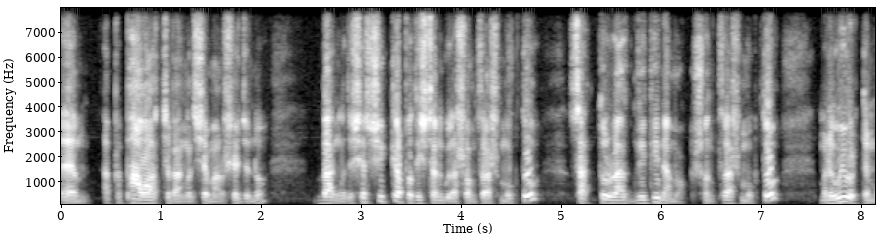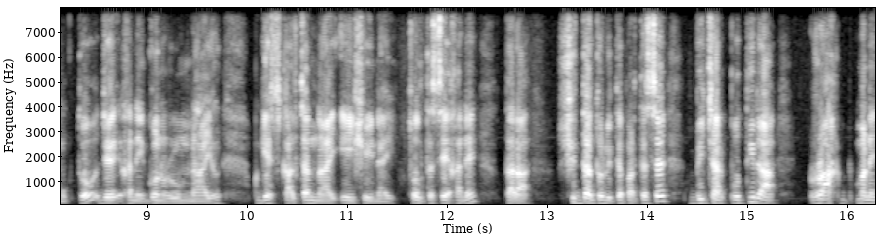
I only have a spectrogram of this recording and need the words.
um, আপনার পাওয়া হচ্ছে বাংলাদেশের মানুষের জন্য। বাংলাদেশের শিক্ষা প্রতিষ্ঠানগুলো সন্ত্রাস মুক্ত ছাত্র রাজনীতি নামক সন্ত্রাস মুক্ত মানে ওই অর্থে মুক্ত যে এখানে গণরুম নাই গেস্ট কালচার নাই এই সেই নাই চলতেছে এখানে। তারা সিদ্ধান্ত নিতে পারতেছে বিচারপতিরা মানে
